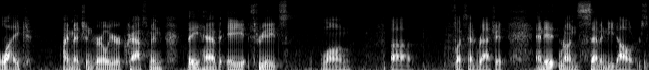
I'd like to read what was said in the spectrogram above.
Like I mentioned earlier, Craftsman, they have a 3 8 long uh, flex head ratchet and it runs $70.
